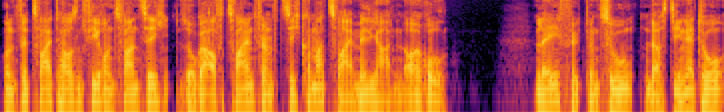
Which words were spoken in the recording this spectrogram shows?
und für 2024 sogar auf 52,2 Milliarden Euro. Lay fügt hinzu, dass die netto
